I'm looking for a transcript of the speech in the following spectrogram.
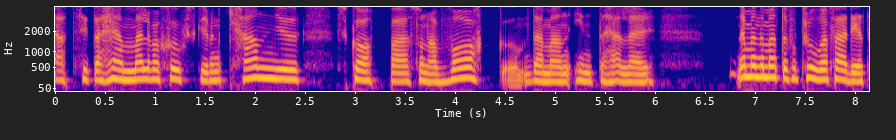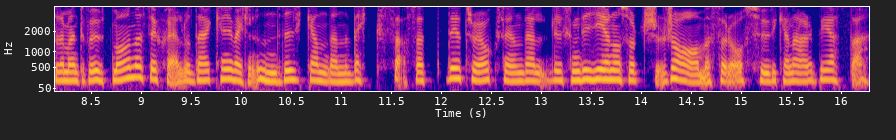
att sitta hemma eller vara sjukskriven kan ju skapa sådana vakuum där man inte heller Nej, men när man inte får prova färdigheter, när man inte får utmana sig själv och där kan ju verkligen undvikanden växa. Så det tror jag också är en väldigt, liksom, det ger någon sorts ram för oss hur vi kan arbeta.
